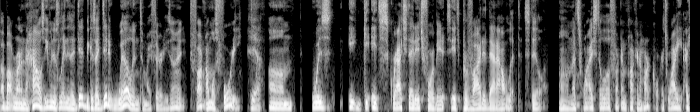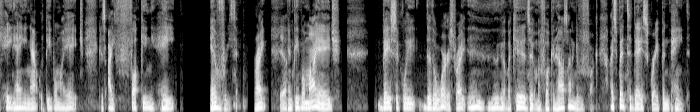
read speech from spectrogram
about running the house even as late as i did because i did it well into my 30s i mean, fuck almost 40 Yeah. um was it it scratched that itch for me. It's, it's provided that outlet still. Um that's why i still love fucking fucking hardcore. It's why i hate hanging out with people my age because i fucking hate everything right? Yeah. and people my age basically they're the worst right? Eh, i got my kids i got my fucking house i don't give a fuck. I spent today scraping paint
